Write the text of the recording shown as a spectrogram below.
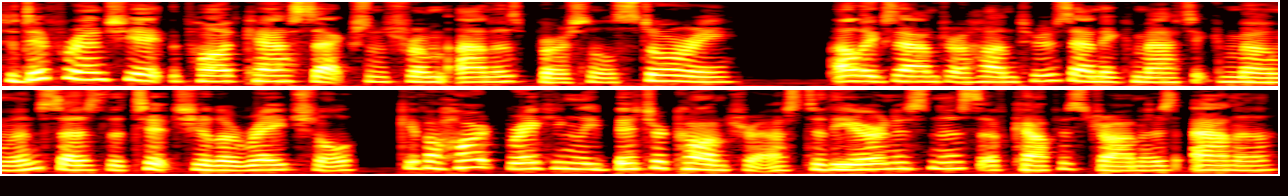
to differentiate the podcast sections from Anna's personal story. Alexandra Hunter's enigmatic moments as the titular Rachel give a heartbreakingly bitter contrast to the earnestness of Capistrano's Anna.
